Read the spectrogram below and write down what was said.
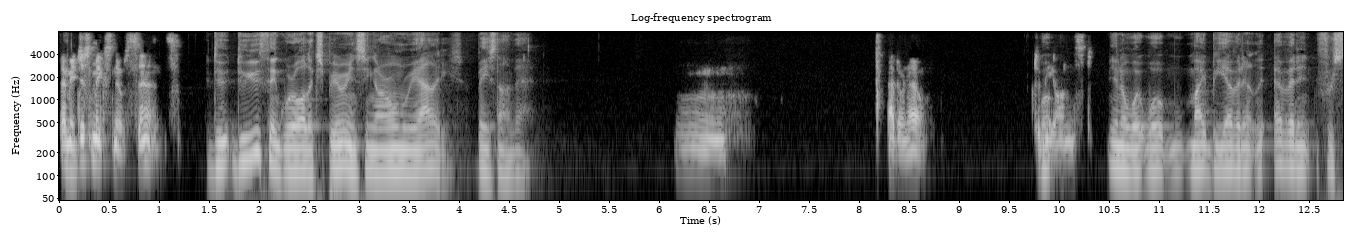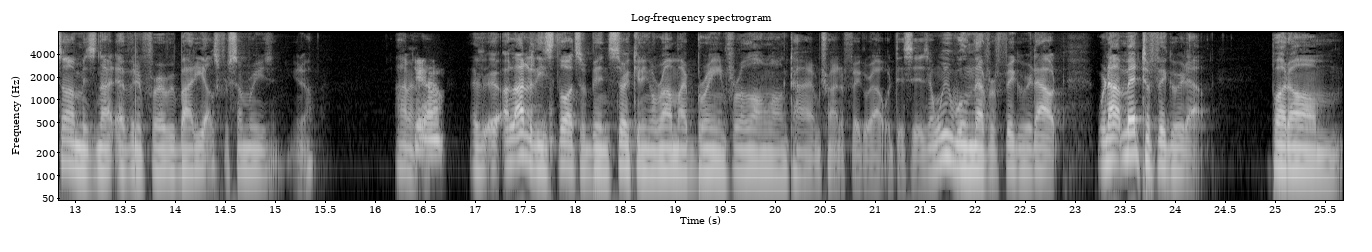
I mean, it just makes no sense. Do Do you think we're all experiencing our own realities based on that? Mm, I don't know. To well, be honest, you know what what might be evident evident for some is not evident for everybody else for some reason. You know, I don't yeah. know. A lot of these thoughts have been circulating around my brain for a long, long time, trying to figure out what this is, and we will never figure it out. We're not meant to figure it out. But um,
